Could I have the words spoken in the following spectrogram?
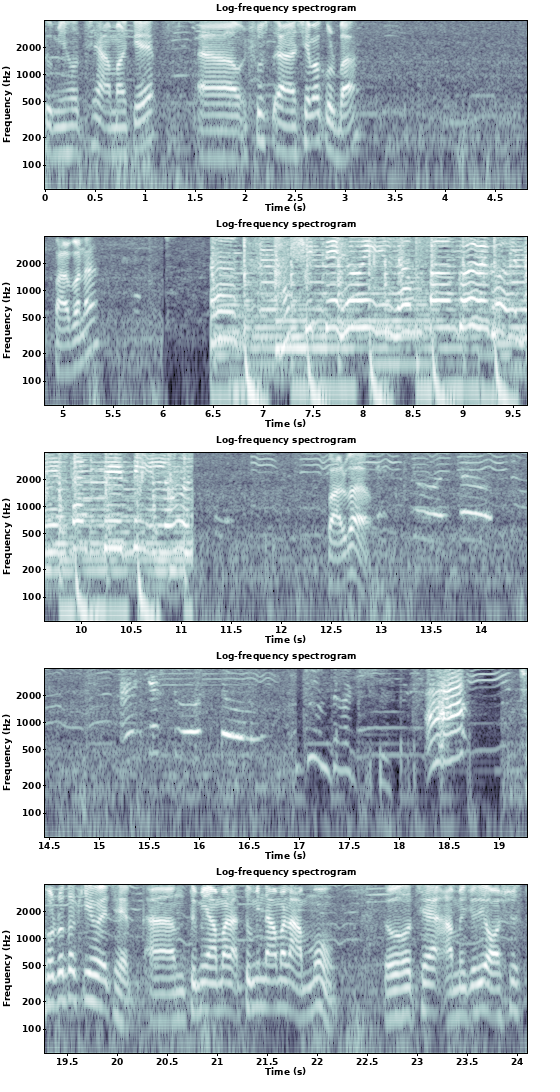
তুমি হচ্ছে আমাকে আহ, সুস্থ সেবা করবা। পারবা না? পারবা? হইলাম ছোট তো কি হয়েছে? তুমি আমার, তুমি না আমার আম্মু? তো হচ্ছে আমি যদি অসুস্থ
